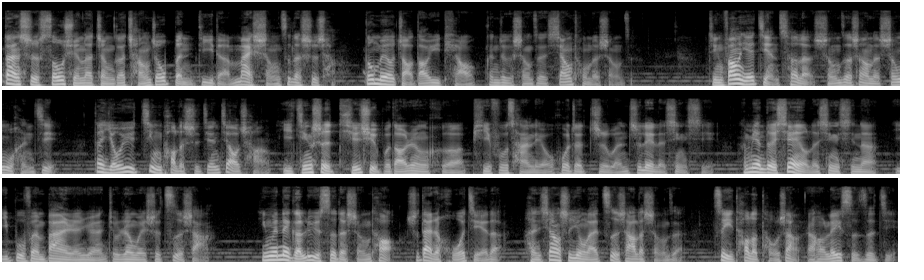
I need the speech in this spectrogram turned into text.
但是搜寻了整个常州本地的卖绳子的市场，都没有找到一条跟这个绳子相同的绳子。警方也检测了绳子上的生物痕迹，但由于浸泡的时间较长，已经是提取不到任何皮肤残留或者指纹之类的信息。那面对现有的信息呢，一部分办案人员就认为是自杀，因为那个绿色的绳套是带着活结的，很像是用来自杀的绳子，自己套到头上，然后勒死自己。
